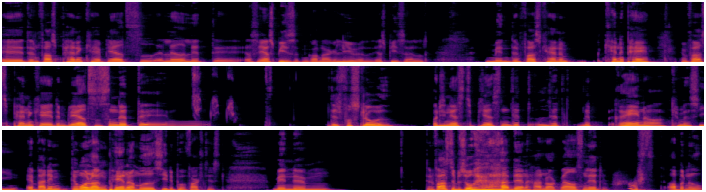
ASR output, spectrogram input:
Øh, den første pandekage bliver altid lavet lidt... Øh, altså, jeg spiser den godt nok alligevel. Jeg spiser alt. Men den første kande, kandepage, den første pandekage, den bliver altid sådan lidt... Øh, lidt forslået. Og de næste bliver sådan lidt, lidt, lidt renere, kan man sige. Ja, var det, det var nok en pænere måde at sige det på, faktisk. Men øhm, den første episode her, den har nok været sådan lidt op og ned.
